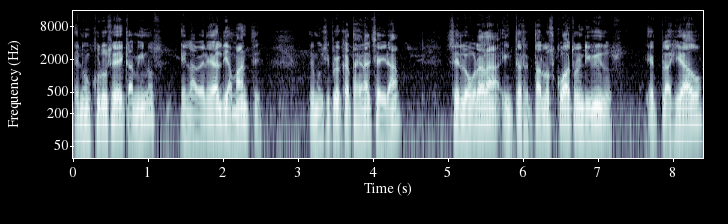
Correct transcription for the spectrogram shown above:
en un cruce de caminos en la vereda del Diamante del municipio de Cartagena del Chairá, se logra interceptar los cuatro individuos, el plagiado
